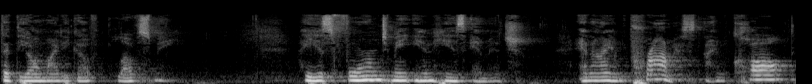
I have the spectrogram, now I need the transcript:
that the Almighty God loves me. He has formed me in His image. And I am promised, I am called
